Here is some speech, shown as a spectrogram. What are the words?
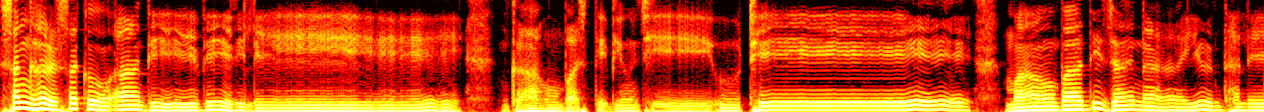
सङ्घर्षको आधी बेरीले। गाउँ बस्ती बिउजी उठे माओवादी जनयुद्धले।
